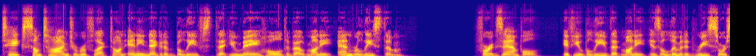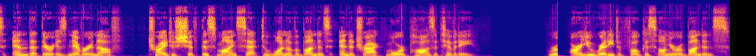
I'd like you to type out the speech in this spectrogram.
Take some time to reflect on any negative beliefs that you may hold about money and release them. For example, if you believe that money is a limited resource and that there is never enough, try to shift this mindset to one of abundance and attract more positivity. Are you ready to focus on your abundance?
